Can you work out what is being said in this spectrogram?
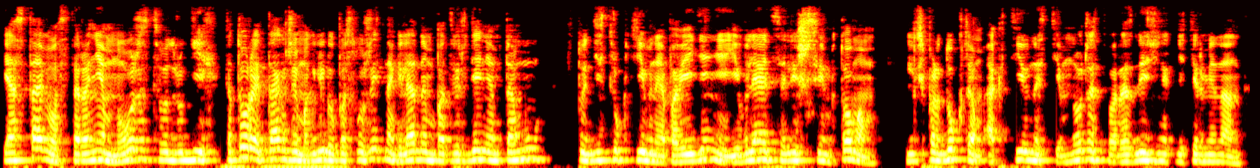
и оставил в стороне множество других, которые также могли бы послужить наглядным подтверждением тому, что деструктивное поведение является лишь симптомом, лишь продуктом активности множества различных детерминантов.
